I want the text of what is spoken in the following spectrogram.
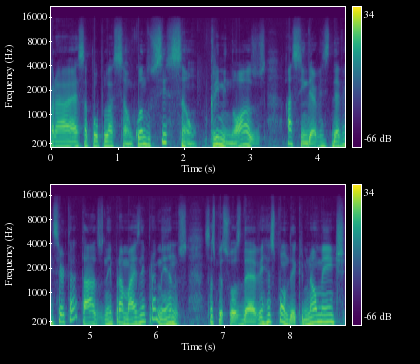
para essa população. Quando se são criminosos, assim devem, devem ser tratados, nem para mais nem para menos. Essas pessoas devem responder criminalmente,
